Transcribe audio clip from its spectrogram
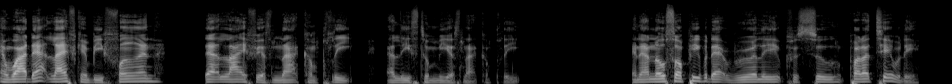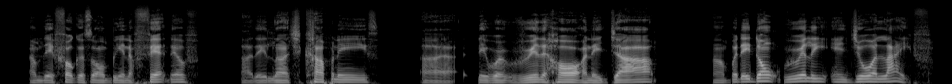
And while that life can be fun, that life is not complete. At least to me, it's not complete. And I know some people that really pursue productivity. Um, they focus on being effective. Uh, they launch companies. Uh, they work really hard on their job, um, but they don't really enjoy life.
